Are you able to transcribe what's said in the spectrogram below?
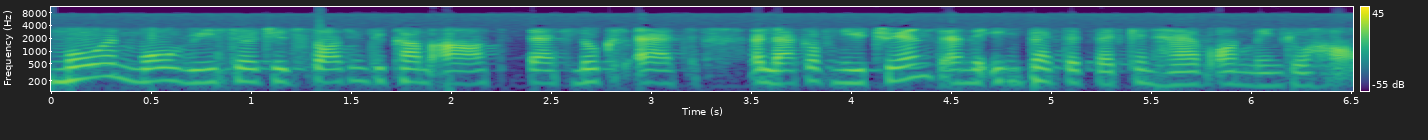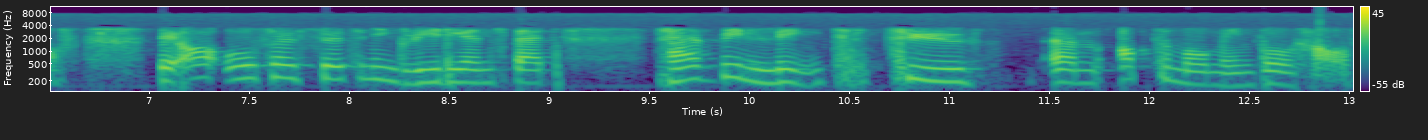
More and more research is starting to come out that looks at a lack of nutrients and the impact that that can have on mental health. There are also certain ingredients that have been linked to um, optimal mental health.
